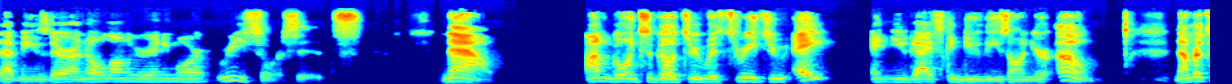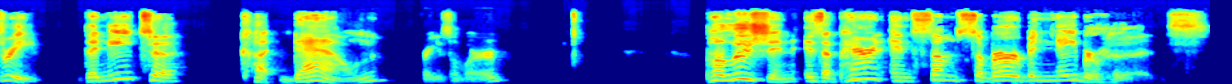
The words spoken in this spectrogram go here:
That means there are no longer any more resources. Now, I'm going to go through with three through eight, and you guys can do these on your own. Number three, the need to cut down, phrasal verb, pollution is apparent in some suburban neighborhoods.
